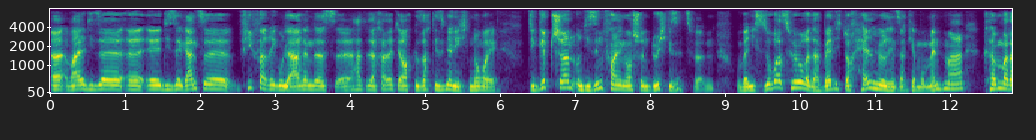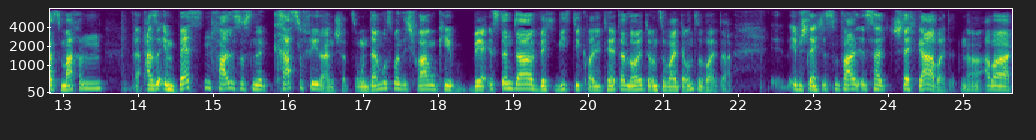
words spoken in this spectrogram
äh, weil diese, äh, äh, diese ganze FIFA-Regularien, das äh, hatte der Khaled ja auch gesagt, die sind ja nicht neu. Die gibt schon und die sind vor allen Dingen auch schon durchgesetzt worden. Und wenn ich sowas höre, da werde ich doch hellhörig und sage, ja, Moment mal, können wir das machen? Also im besten Fall ist es eine krasse Fehleinschätzung. Und da muss man sich fragen, okay, wer ist denn da? Wie ist die Qualität der Leute und so weiter und so weiter im schlechtesten Fall ist halt schlecht gearbeitet. Ne? Aber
